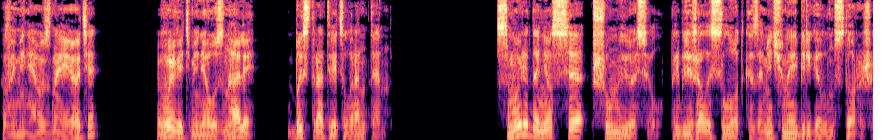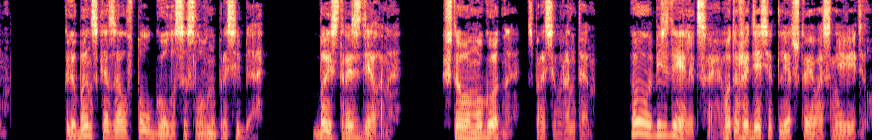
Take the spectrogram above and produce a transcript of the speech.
«Вы меня узнаете?» «Вы ведь меня узнали?» — быстро ответил Рантен. С моря донесся шум весел. Приближалась лодка, замеченная береговым сторожем. Клюбен сказал в полголоса, словно про себя. «Быстро сделано». «Что вам угодно?» — спросил Рантен. «О, безделица. Вот уже десять лет, что я вас не видел.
